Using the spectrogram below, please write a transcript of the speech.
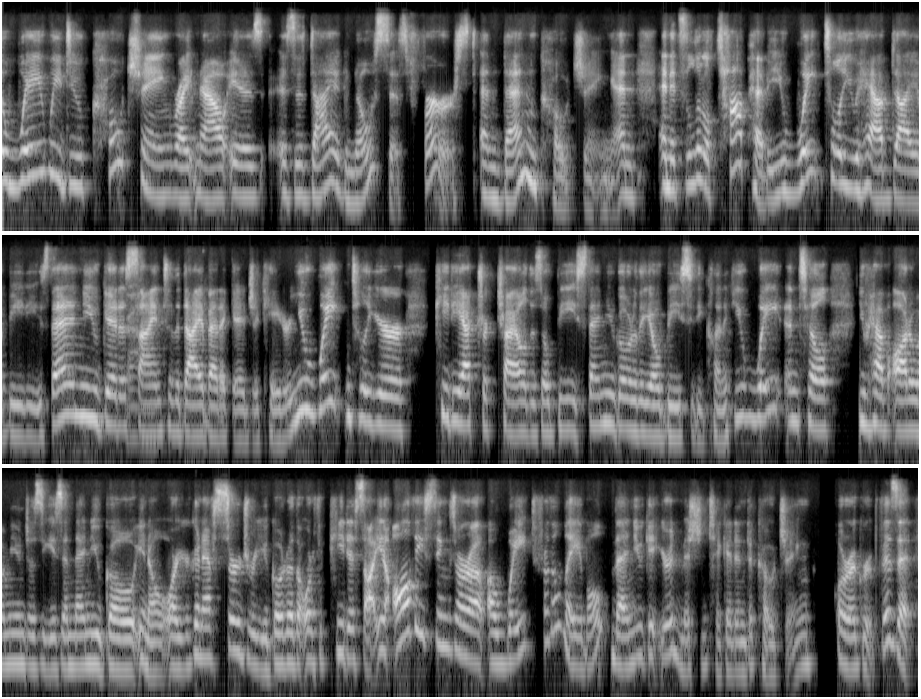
the way we do coaching right now is is a diagnosis first and then coaching and and it's a little top heavy. You wait till you have diabetes then you get assigned to the diabetic educator. You wait until your pediatric child is obese then you go to the obesity clinic. You wait until you have autoimmune disease and then you go you know or you're going to have surgery you go to the orthopedist you know all these things are a, a wait for the label then you get your admission ticket into coaching or a group visit.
